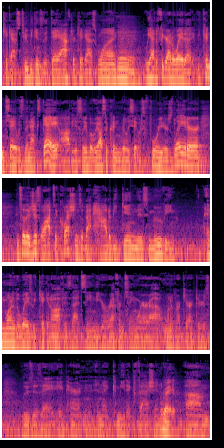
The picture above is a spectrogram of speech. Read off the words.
Kick-Ass Two begins the day after Kick-Ass One. We had to figure out a way to. We couldn't say it was the next day, obviously, but we also couldn't really say it was four years later. And so there's just lots of questions about how to begin this movie. And one of the ways we kick it off is that scene that you're referencing, where uh, one of our characters loses a, a parent in, in a comedic fashion. Right. Um,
